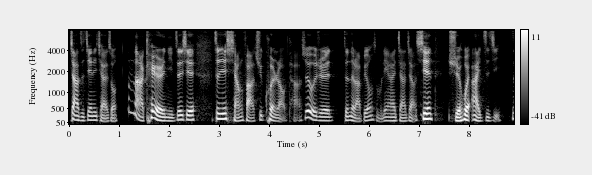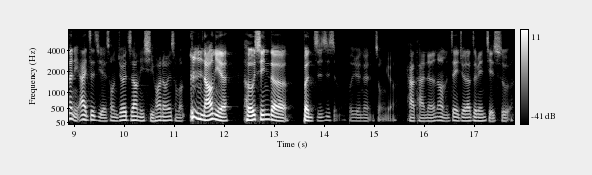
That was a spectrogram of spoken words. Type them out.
价值建立起来的时候，他哪 care 你这些这些想法去困扰他？所以我觉得真的啦，不用什么恋爱家教，先学会爱自己。那你爱自己的时候，你就会知道你喜欢的东西什么，然后你的核心的本质是什么。我觉得那很重要。卡谈呢，那我们这里就到这边结束了。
